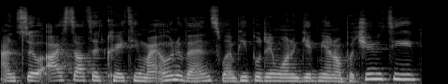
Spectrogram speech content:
And so I started creating my own events when people didn't want to give me an opportunity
